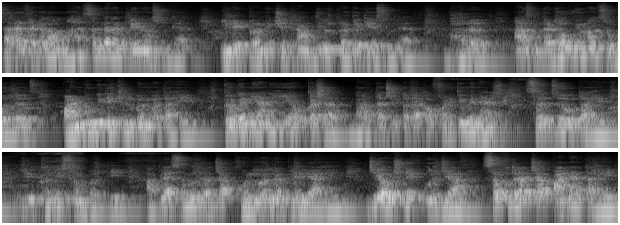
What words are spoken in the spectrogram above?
साऱ्या जगाला महासंगणक देणं असू द्यात. इलेक्ट्रॉनिक क्षेत्रामधील प्रगती असू द्यात. भारत आज लढाऊ विमानसोबतच पांडुबी देखील बनवत आहे. गगनयानही अवकाशात भारताची पताका फडकविण्यास सज्ज होत आहेत जी खनिज संपत्ती आपल्या समुद्राच्या खोलवर लपलेली आहे. जी औष्णिक ऊर्जा समुद्राच्या पाण्यात आहे.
